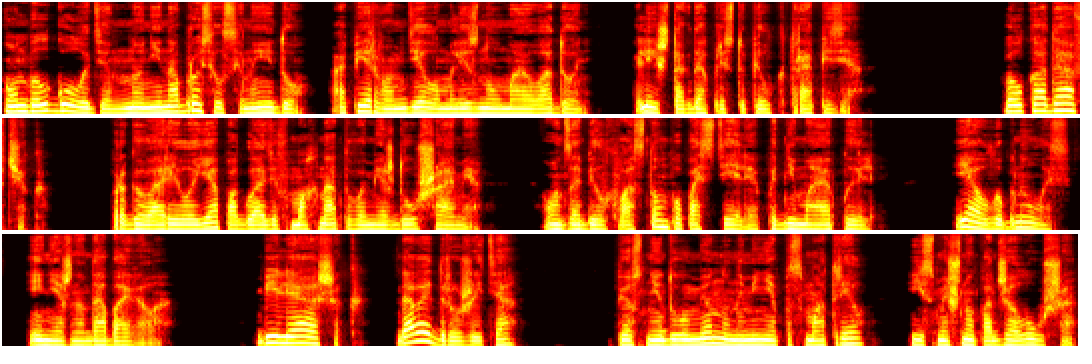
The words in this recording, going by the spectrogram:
Он был голоден, но не набросился на еду, а первым делом лизнул мою ладонь. Лишь тогда приступил к трапезе. «Волкодавчик», — проговорила я, погладив мохнатого между ушами. Он забил хвостом по постели, поднимая пыль. Я улыбнулась и нежно добавила. «Беляшек, давай дружить, а?» Пес недоуменно на меня посмотрел и смешно поджал уши.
